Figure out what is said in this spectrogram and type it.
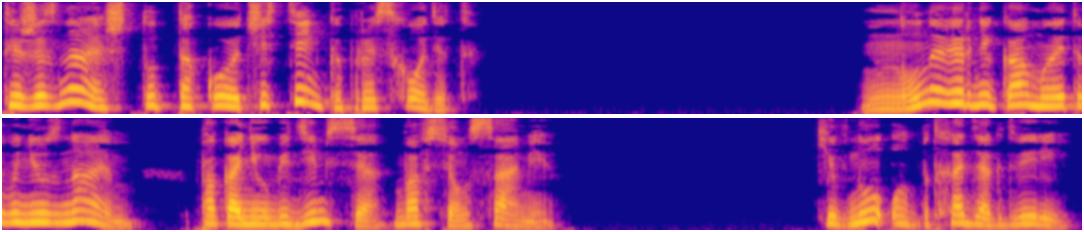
Ты же знаешь, тут такое частенько происходит. Ну, наверняка мы этого не узнаем, пока не убедимся во всем сами. Кивнул он, подходя к двери.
